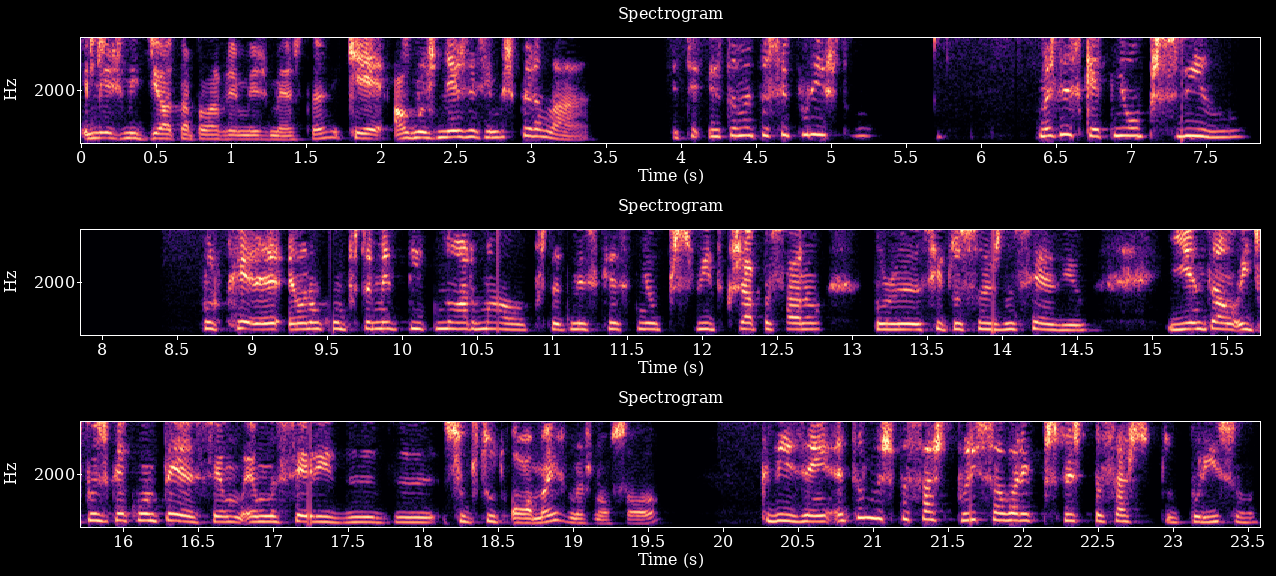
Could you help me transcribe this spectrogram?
é mesmo idiota, a palavra é mesmo esta, que é algumas mulheres dizem, mas espera lá, eu, eu também passei por isto, mas nem sequer tinham percebido, porque é um comportamento dito normal, portanto nem sequer se tinham percebido que já passaram por situações de assédio. E então, e depois o que acontece? É, é uma série de, de sobretudo homens, mas não só, que dizem, então, mas passaste por isso, agora é que percebeste que passaste por isso?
